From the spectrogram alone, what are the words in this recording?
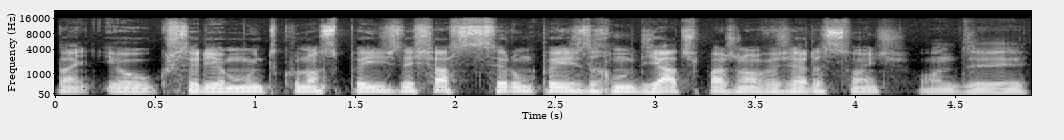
Bem, eu gostaria muito que o nosso país deixasse de ser um país de remediados para as novas gerações, onde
